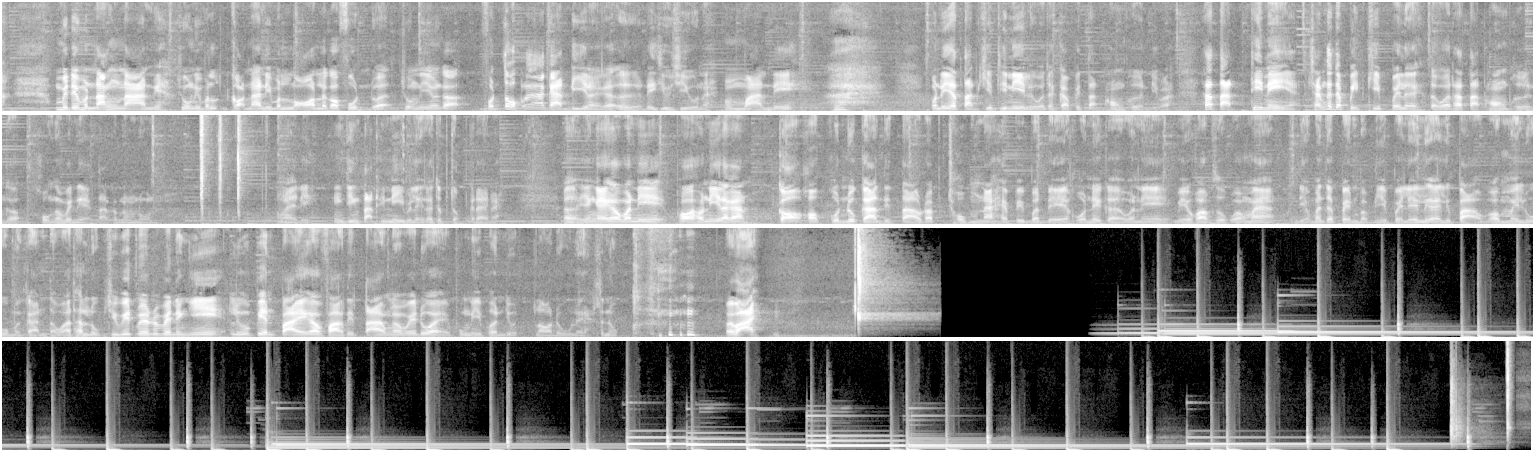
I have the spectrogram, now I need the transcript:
ไม่ได้มานั่งนานไงช่วงนี้มันก่อนหน้านี้มันร้อนแล้วก็ฝุ่นด้วย ช่วงนี้มันก็ฝนตกแล้วอากาศดีหน่อยก็เออได้ชิวๆนะประมาณนี้วันนี้จะตัดคลิปที่นี่หรือว่าจะกลับไปตัดห้องเพลินดีวะ ถ้าตัดที่นี่อะฉันก็จะปิดคลิปไปเลย แต่ว่าถ้าตัดห้องเพลินก็คงต้องไปเหนื่อยตัดกันตรงนู้นเอาไงดี จริง ๆ ตัดที่นี่ไปเลยก็จบๆก็ได้นะ เออ ยังไงก็วันนี้พอเท่านี้แล้วกัน ก็ขอบคุณทุกการติดตามรับชมนะแฮปปี้เบิร์ดเดย์คนที่เกิดวันนี้มีความสุขมากๆ เดี๋ยวมันจะเป็นแบบนี้ไปเรื่อยๆ หรือเปล่าก็ไม่รู้เหมือนกัน แต่ว่าถ้าหลุมชีวิตไม่ได้เป็นอย่างนี้ หรือว่าเปลี่ยนไปก็ฝากติดตามกันไว้ด้วย พรุ่งนี้เพลินหยุดรอดูเลยสนุก บ๊ายบาย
